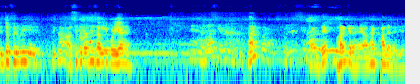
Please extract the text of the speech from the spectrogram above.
ये तो फिर भी कितना अस्सी पचासी साल की बुढ़िया है। हैं? देख, भर के रहे, आधा खा ले रही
